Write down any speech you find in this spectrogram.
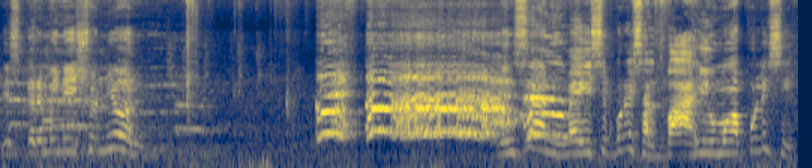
Discrimination yun. Minsan, may isip ko rin, salbahe yung mga pulis eh.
